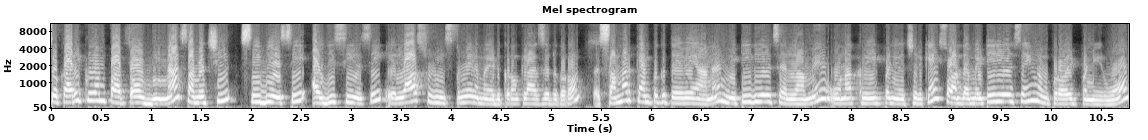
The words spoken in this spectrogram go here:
ஸோ கரிக்குலம் பார்த்தோம் அப்படின்னா சமைச்சி சிபிஎஸ்சி ஐஜிசிஎஸ்சி எல்லா ஸ்டூடெண்ட்ஸ்க்குமே நம்ம எடுக்கிறோம் கிளாஸ் எடுக்கிறோம். சம்மர் கேம்புக்கு தேவையான மெட்டீரியல்ஸ் எல்லாமே ஒன்னா கிரியேட் பண்ணி வச்சிருக்கேன். ஸோ அந்த மெட்டீரியல்ஸையும் நம்ம ப்ரொவைட் பண்ணிடுவோம்.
